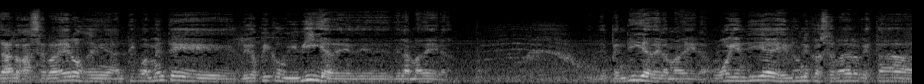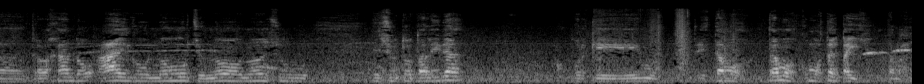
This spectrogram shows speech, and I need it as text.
Ya los aserraderos, antiguamente Río Pico vivía de, la madera. dependía de la madera. Hoy en día es el único aserradero que está trabajando algo, no mucho, no, en, su, totalidad, porque estamos, estamos como está el país, está mal.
